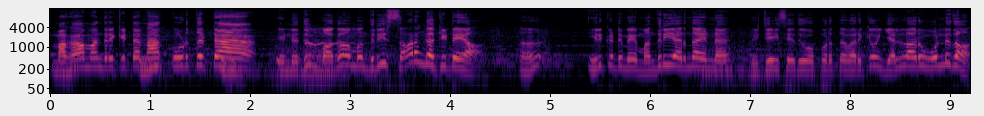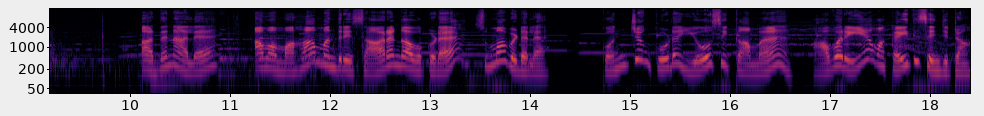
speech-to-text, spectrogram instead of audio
மகா மந்திரி கிட்ட நான் கொடுத்துட்டேன். என்னது மகா மந்திரி சாரங்கா கிட்டயா? ஆ? இருக்கட்டுமே மந்திரியா இருந்தா என்ன? விஜய் சேதுவை பொறுத்த வரைக்கும் எல்லாரும் ஒண்ணுதான். அதனால அவன் மகா மந்திரி சாரங்காவை கூட சும்மா விடல. கொஞ்சம் கூட யோசிக்காம அவரையே அவன் கைது செஞ்சிட்டான்.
